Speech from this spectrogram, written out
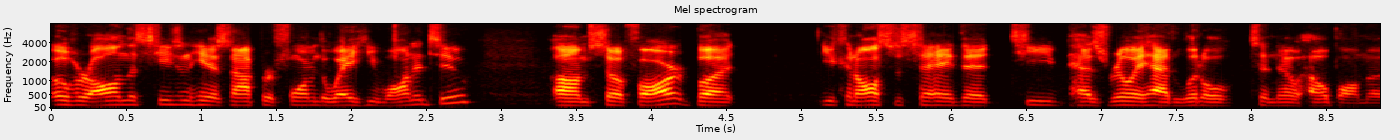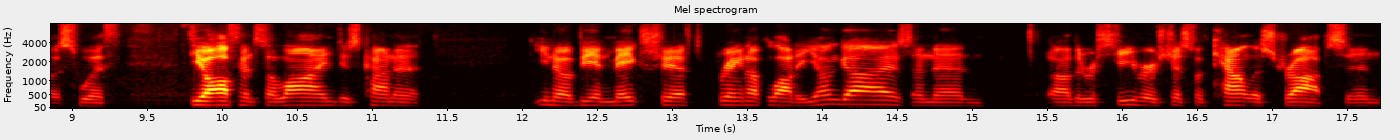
overall in the season he has not performed the way he wanted to um, so far, but you can also say that he has really had little to no help almost with the offensive line just kind of you know being makeshift, bringing up a lot of young guys, and then uh, the receivers just with countless drops. And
